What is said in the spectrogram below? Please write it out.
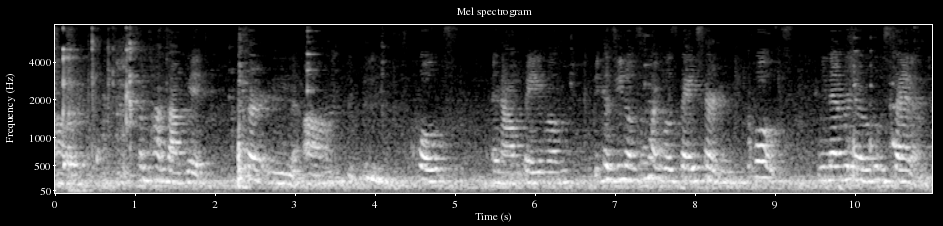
Um, sometimes I'll get certain um, quotes and I'll save them because you know sometimes we'll say certain quotes, we never know who said them,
